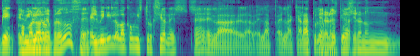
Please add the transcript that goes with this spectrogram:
Bien, el cómo lo vinilo, reproducen? el vinilo va con instrucciones ¿eh? en, la, en la- en la- en la carátula Pero les pusieron un,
